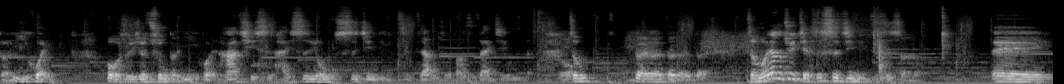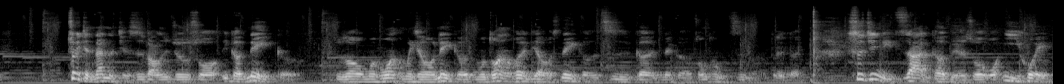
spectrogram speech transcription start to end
的议会，或者是一些村的议会，它其实还是用市经理制这样子的方式在经营的。怎么？对对对对对，怎么样去解释市经理制是什么？诶、最简单的解释方式就是说，一个内阁，就是说我们通常我们以前有内阁，我们通常会有内阁制跟那个总统制嘛，对不对？市经理制它很特别的说，我议会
